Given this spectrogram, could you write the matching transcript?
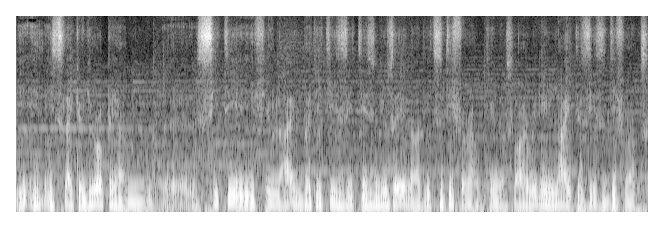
it's like a European uh, city, if you like, but it is, it is New Zealand. It's different, you know, so I really like this difference.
